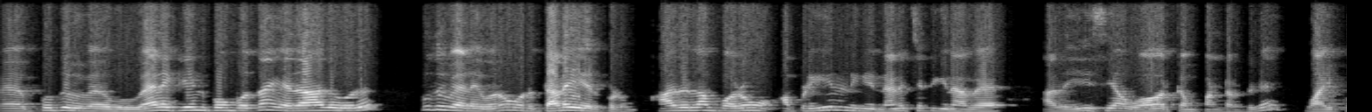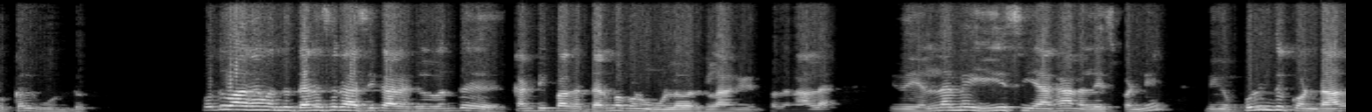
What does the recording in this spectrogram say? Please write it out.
வே- புது வே- வேலைக்குன்னு போகும்போது தான் ஏதாவது ஒரு புது வேலை வரும் ஒரு தடை ஏற்படும். அதெல்லாம் வரும் அப்படின்னு நீங்கள் நினைச்சிட்டீங்கன்னாவே அதை ஈஸியாக ஓவர் கம் பண்ணுறதுக்கு வாய்ப்புகள் உண்டு. பொதுவாக வந்து தனுசு ராசிக்காரர்கள் வந்து கண்டிப்பாக தர்ம குணம் உள்ளவர்களாக இருப்பதனால இது எல்லாமே ஈஸியாக அனலைஸ் பண்ணி நீங்கள் புரிந்து கொண்டால்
